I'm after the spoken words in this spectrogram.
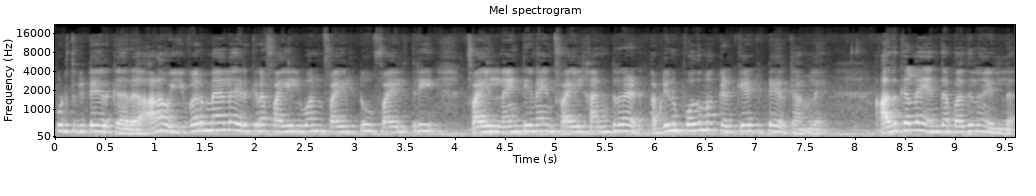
கொடுத்துக்கிட்டே இருக்காரு. ஆனால் இவர் மேலே இருக்கிற file one file two file three file ninety nine file hundred அப்படின்னு பொதுமக்கள் கேட்டுகிட்டே இருக்காங்களே. அதுக்கெல்லாம் எந்த பதிலும் இல்லை.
